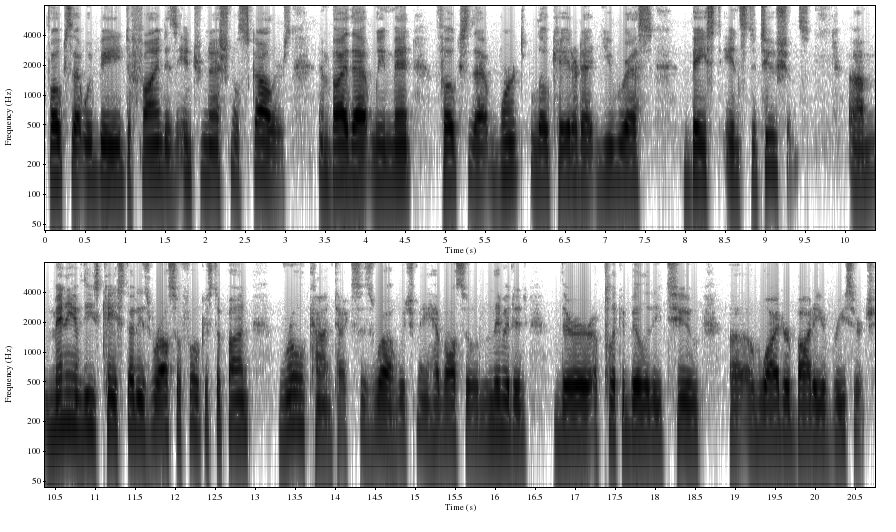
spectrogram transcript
folks that would be defined as international scholars. And by that we meant folks that weren't located at U.S. based institutions. Um, many of these case studies were also focused upon rural contexts as well, which may have also limited their applicability to uh, a wider body of research.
